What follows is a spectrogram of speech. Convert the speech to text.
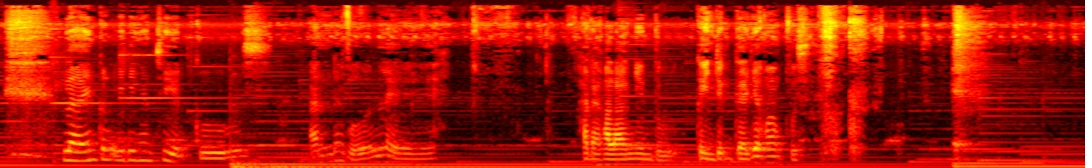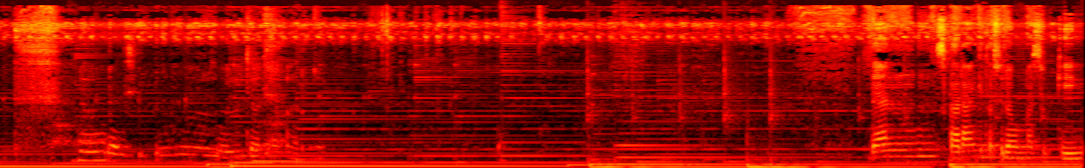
Lain kalau iringan sirkus anda boleh. Ada halangin tuh keinjek gajah mampus. Dan sekarang kita sudah memasuki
